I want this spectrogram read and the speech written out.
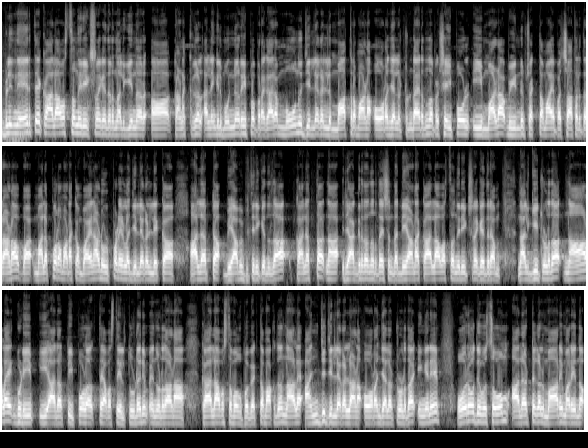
ഇവിടെ നേരത്തെ കാലാവസ്ഥ നിരീക്ഷണ കേന്ദ്രം നൽകിയ കണക്കുകൾ അല്ലെങ്കിൽ മുന്നറിയിപ്പ് പ്രകാരം മൂന്ന് ജില്ലകളിലും മാത്രമാണ് ഓറഞ്ച് അലർട്ട് ഉണ്ടായിരുന്നത്. പക്ഷേ ഇപ്പോൾ ഈ മഴ വീണ്ടും ശക്തമായ പശ്ചാത്തലത്തിലാണ്. മലപ്പുറം അടക്കം വയനാട് ഉൾപ്പെടെയുള്ള ജില്ലകളിലേക്ക് അലർട്ട് വ്യാപിപ്പിച്ചിരിക്കുന്നത്. കനത്ത ജാഗ്രതാ നിർദ്ദേശം തന്നെയാണ് കാലാവസ്ഥ നിരീക്ഷണ കേന്ദ്രം നൽകിയിട്ടുള്ളത്. നാളെ കൂടി ഈ അലർട്ട് ഇപ്പോഴത്തെ അവസ്ഥയിൽ തുടരും എന്നുള്ളതാണ് കാലാവസ്ഥ വകുപ്പ് വ്യക്തമാക്കുന്നത്. നാളെ അഞ്ച് ജില്ലകളിലാണ് ഓറഞ്ച് അലർട്ട് ഉള്ളത്. ഇങ്ങനെ ഓരോ ദിവസവും അലർട്ടുകൾ മാറി മറിയുന്ന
